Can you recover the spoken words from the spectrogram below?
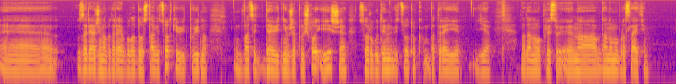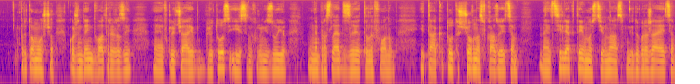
Е, заряджена батарея була до 100%, відповідно 29 днів вже пройшло і ще 41% батареї є на даному, пристрої, е, на даному браслеті. При тому, що кожен день 2-3 рази е, включаю Bluetooth і синхронізую браслет з телефоном. І так, тут що в нас вказується? Е, Цілі активності в нас відображається,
